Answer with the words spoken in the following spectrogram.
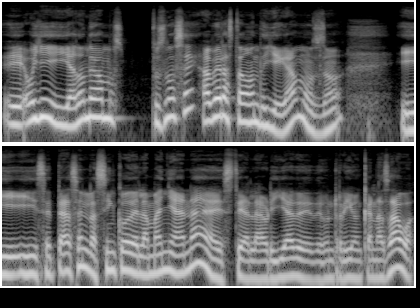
Eh, oye, ¿y a dónde vamos? Pues no sé, a ver hasta dónde llegamos, ¿no? Y, se te hacen las 5 de la mañana este, a la orilla de, un río en Kanazawa.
